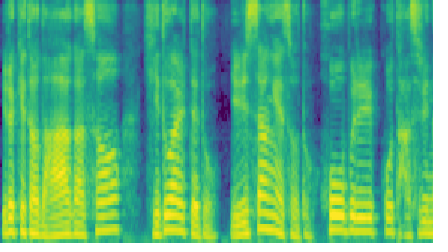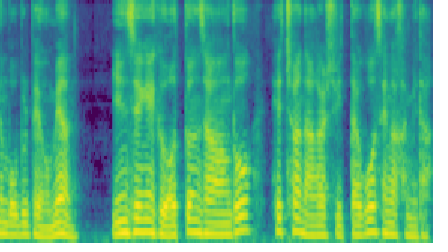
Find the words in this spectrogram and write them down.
이렇게 더 나아가서 기도할 때도 일상에서도 호흡을 읽고 다스리는 법을 배우면 인생의 그 어떤 상황도 헤쳐나갈 수 있다고 생각합니다.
